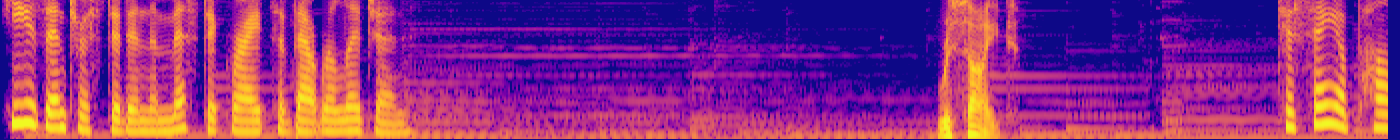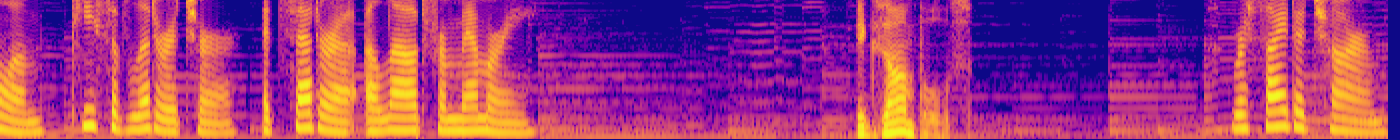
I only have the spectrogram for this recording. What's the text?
He is interested in the mystic rites of that religion. Recite To say a poem, piece of literature, etc., aloud from memory. Examples Recite a charm.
